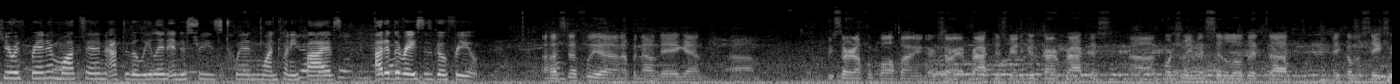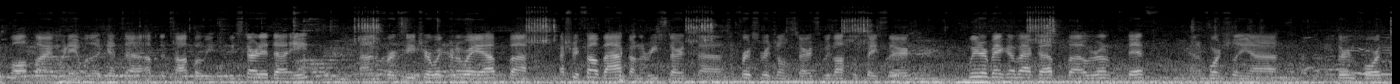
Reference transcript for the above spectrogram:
Here with Brandon Watson after the Leland Industries Twin 125s. How did the races go for you? Uh, it's definitely an up and down day again. Um, we started off in qualifying, or sorry, at practice. We had a good car in practice. Uh, unfortunately, we missed it a little bit. Uh, make some mistakes in qualifying. We weren't able to get uh, up the top, but we, we started uh, eighth on the first feature, working our way up. Uh, actually, fell back on the restart, uh, the first original start, so we lost some space there. We were back up. Uh, we were on fifth, and unfortunately, third and fourth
